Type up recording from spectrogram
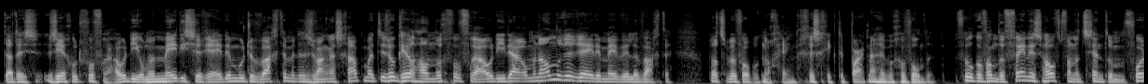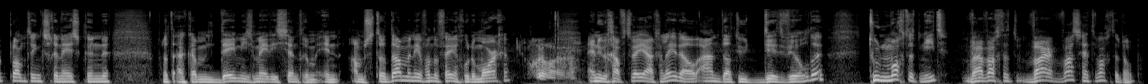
Dat is zeer goed voor vrouwen die om een medische reden moeten wachten met een zwangerschap. Maar het is ook heel handig voor vrouwen die daar om een andere reden mee willen wachten. Omdat ze bijvoorbeeld nog geen geschikte partner hebben gevonden. Vulko van der Veen is hoofd van het Centrum Voortplantingsgeneeskunde... van het Academisch Medisch Centrum in Amsterdam. Meneer van der Veen, goedemorgen. Goedemorgen. En u gaf twee jaar geleden al aan dat u dit wilde. Toen mocht het niet. Waar, wacht het, waar was het wachten op?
